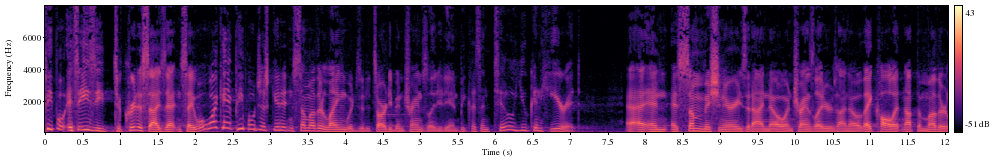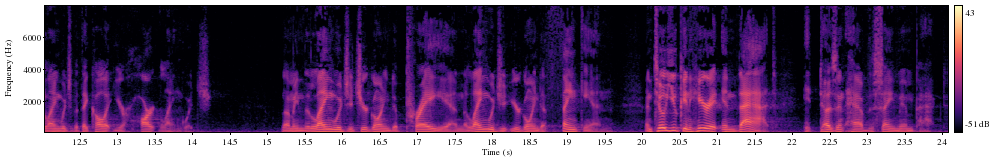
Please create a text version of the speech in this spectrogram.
People, it's easy to criticize that and say, well, why can't people just get it in some other language that it's already been translated in? Because until you can hear it, and as some missionaries that I know and translators I know, they call it not the mother language, but they call it your heart language. I mean, the language that you're going to pray in, the language that you're going to think in. Until you can hear it in that, it doesn't have the same impact.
